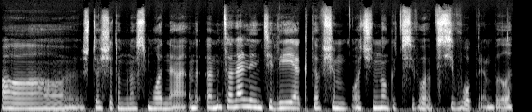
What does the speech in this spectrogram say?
что еще там у нас модно, эмоциональный интеллект, в общем, очень много всего, всего прям было.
